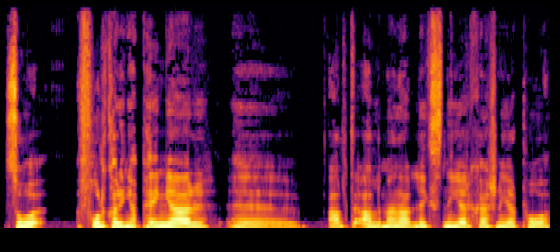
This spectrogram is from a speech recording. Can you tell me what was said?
Så folk har inga pengar, eh, allt det allmänna läggs ner, skärs ner på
